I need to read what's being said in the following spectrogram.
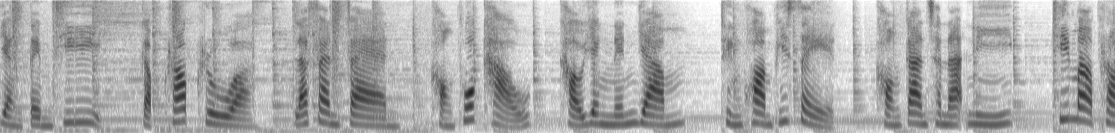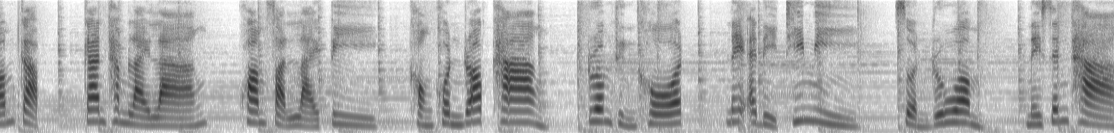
อย่างเต็มที่กับครอบครัว และแฟนๆ ของพวกเขา เขายังเน้นย้ำ ถึงความพิเศษของการชนะนี้ที่มาพร้อมกับการทำลายล้าง ความฝันหลายปีของคนรอบข้าง รวมถึงโค้ชในอดีตที่มี ส่วนร่วม ในเส้นทาง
